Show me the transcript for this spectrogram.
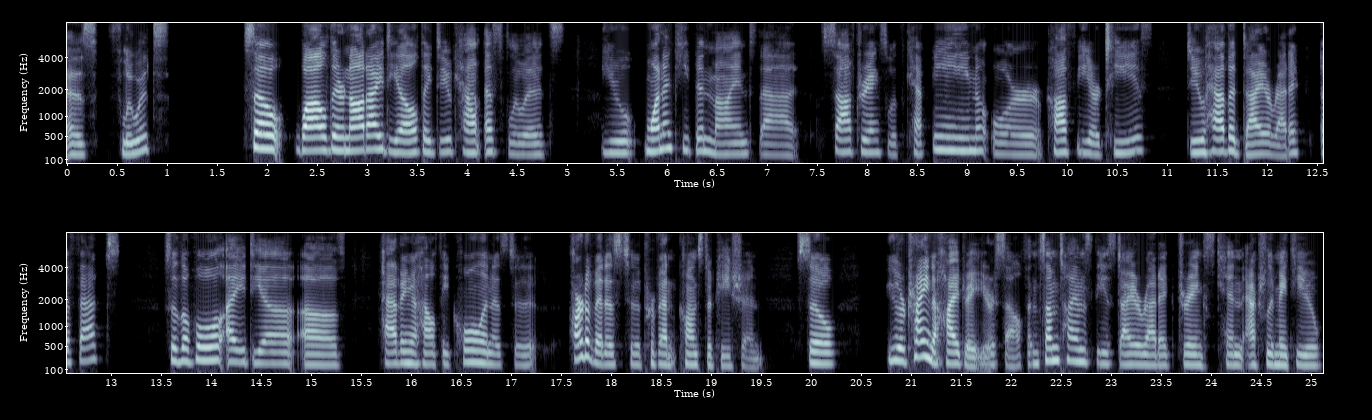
as fluids? So, while they're not ideal, they do count as fluids. You want to keep in mind that soft drinks with caffeine or coffee or teas do have a diuretic effect. So, the whole idea of having a healthy colon is to part of it is to prevent constipation. So, you're trying to hydrate yourself. And sometimes these diuretic drinks can actually make you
